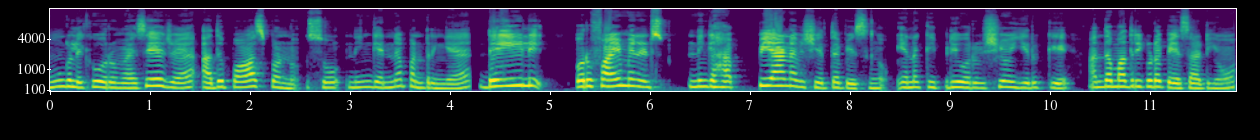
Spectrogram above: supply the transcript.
உங்களுக்கு ஒரு மெசேஜை அது பாஸ் பண்ணும். ஸோ நீங்கள் என்ன பண்ணுறீங்க டெய்லி ஒரு ஃபைவ் மினிட்ஸ் நீங்கள் ஹாப்பியான விஷயத்த பேசுங்க. எனக்கு இப்படி ஒரு விஷயம் இருக்குது அந்த மாதிரி கூட பேசாட்டியும்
